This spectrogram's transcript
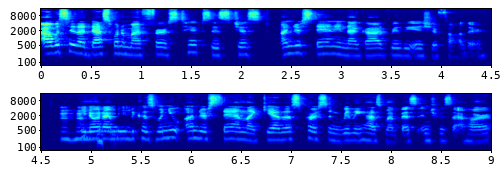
I would say that that's one of my first tips is just understanding that God really is your father. Mm-hmm. You know what I mean? Because when you understand, like, yeah, this person really has my best interest at heart,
